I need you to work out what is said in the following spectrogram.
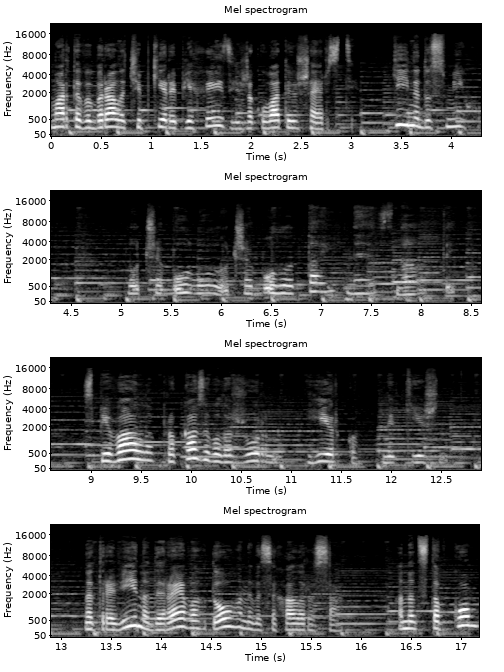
Марта вибирала чіпкі реп'яхи з їжакуватої шерсті. Їй не до сміху. Лучше було, лучше було, та й не знати. Співала, проказувала журно, гірко, невтішно. На траві, на деревах довго не висихала роса, а над ставком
